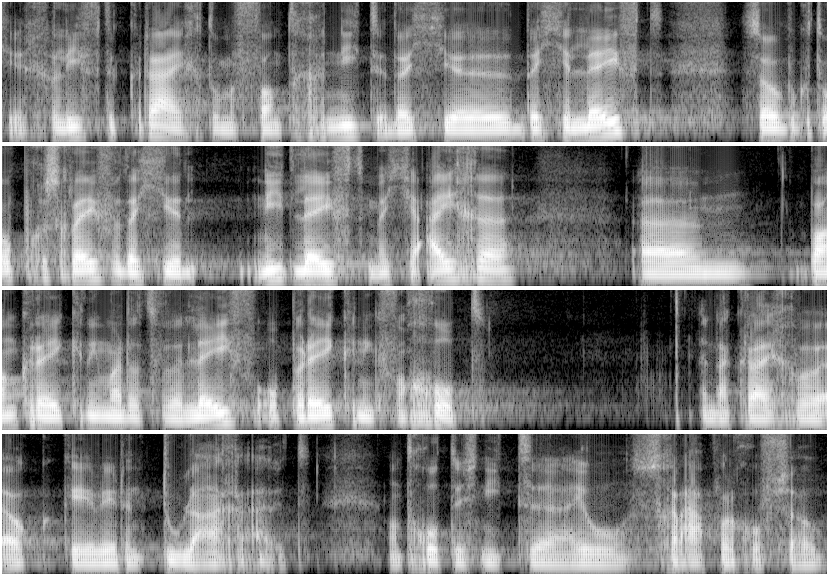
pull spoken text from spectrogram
Je geliefde krijgt om ervan te genieten. Dat je, dat je leeft, zo heb ik het opgeschreven, dat je niet leeft met je eigen um, bankrekening, maar dat we leven op rekening van God. En daar krijgen we elke keer weer een toelage uit. Want God is niet uh, heel schraperig of zo,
